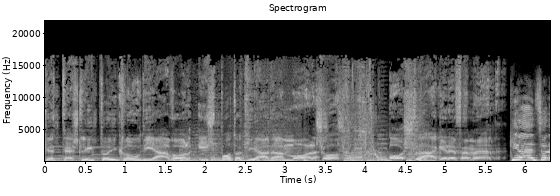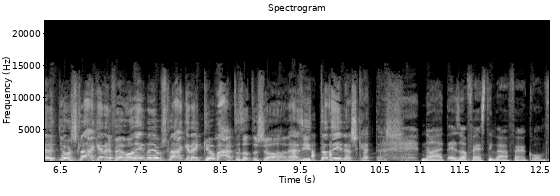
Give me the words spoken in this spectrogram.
2-es Liptoi Klaudiával és Pataki Ádámmal. Csak a Sláger fm -en. 95-8 sláger FM, a legnagyobb slágerekkel változatosan. Ez itt az édes kettes. Na hát ez a fesztivál felkonf.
